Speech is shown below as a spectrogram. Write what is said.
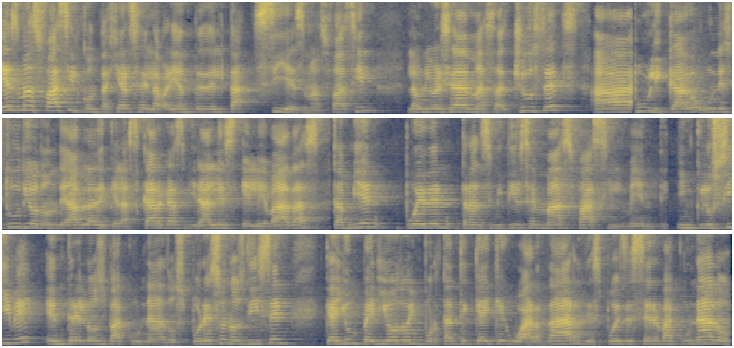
¿Es más fácil contagiarse de la variante Delta? Sí es más fácil. La Universidad de Massachusetts ha publicado un estudio donde habla de que las cargas virales elevadas también pueden transmitirse más fácilmente, inclusive entre los vacunados. Por eso nos dicen que hay un periodo importante que hay que guardar después de ser vacunado.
